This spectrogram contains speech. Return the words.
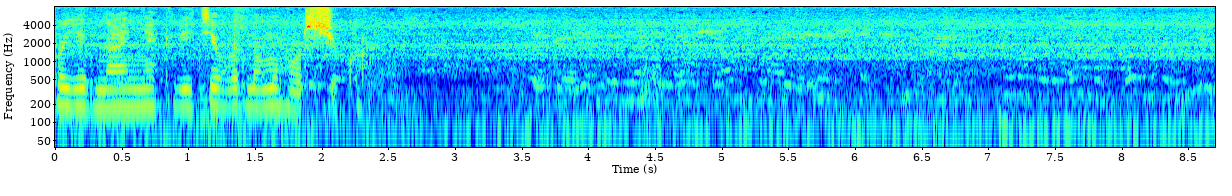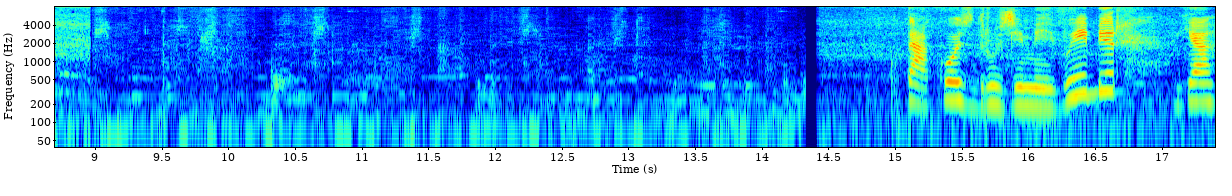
поєднання квітів в одному горщику. Так, ось, друзі, мій вибір. Я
